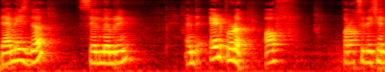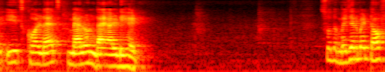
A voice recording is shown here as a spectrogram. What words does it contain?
damage the cell membrane and the end product of peroxidation is called as malondialdehyde. So the measurement of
